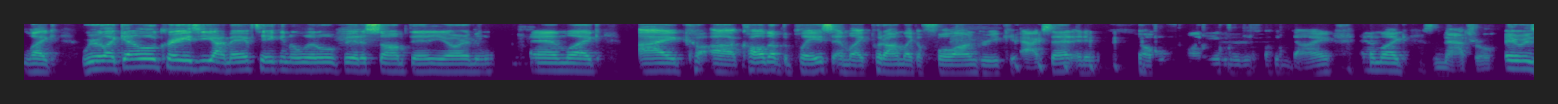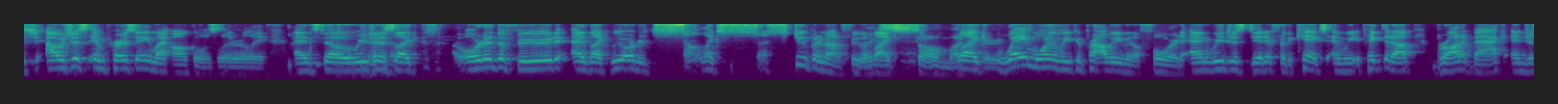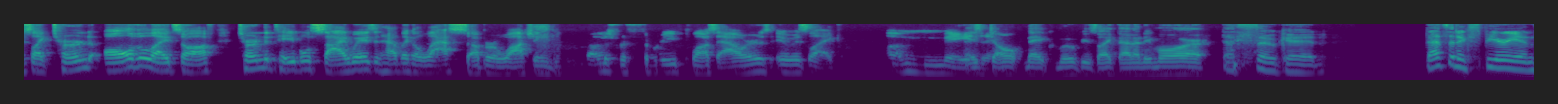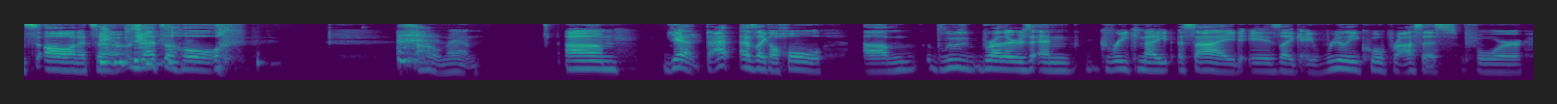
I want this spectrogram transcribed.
like we were like getting a little crazy. I may have taken a little bit of something, you know what I mean? And like I uh, called up the place and like put on like a full on Greek accent, and it was so funny. We were just fucking dying, and like It's natural. it was I was just impersonating my uncles literally. And so we just like ordered the food and like we ordered so like s- a stupid amount of food. Like, Like so much. like food. way more than we could probably even afford. And we just did it for the kicks and we picked it up, brought it back, and just like turned all the lights off, turned the table sideways, and had like a last supper watching Blues for three plus hours. It was like they amazing. don't make movies like that anymore. That's so good. That's an experience all on its own. That's a whole. Oh man. Um yeah, that as like a whole um Blues Brothers and Greek Night aside is like a really cool process for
